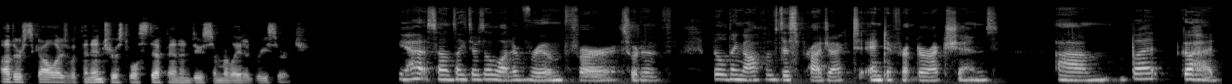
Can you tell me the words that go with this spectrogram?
other scholars with an interest will step in and do some related research. Yeah, it sounds like there's a lot of room for sort of building off of this project in different directions. Um, but go ahead.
